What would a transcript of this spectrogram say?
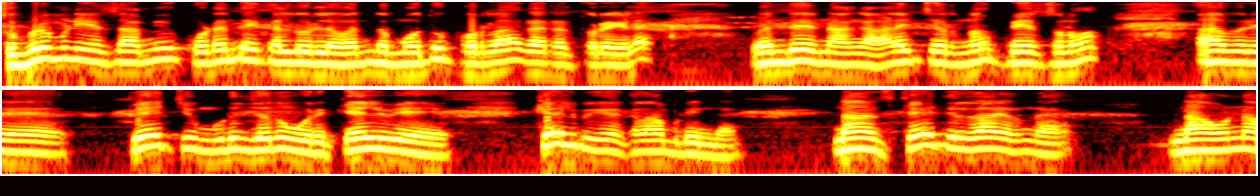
சுப்பிரமணிய சாமி குழந்தை கல்லூரியில் வந்தபோது பொருளாதாரத்துறையில் வந்து நாங்கள் அழைச்சிருந்தோம் பேசணும் அவர் பேச்சு முடிஞ்சதும் ஒரு கேள்வி கேள்வி கேட்கலாம் அப்படின்னார். நான் ஸ்டேஜில் தான் இருந்தேன். நான் ஒன்றா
